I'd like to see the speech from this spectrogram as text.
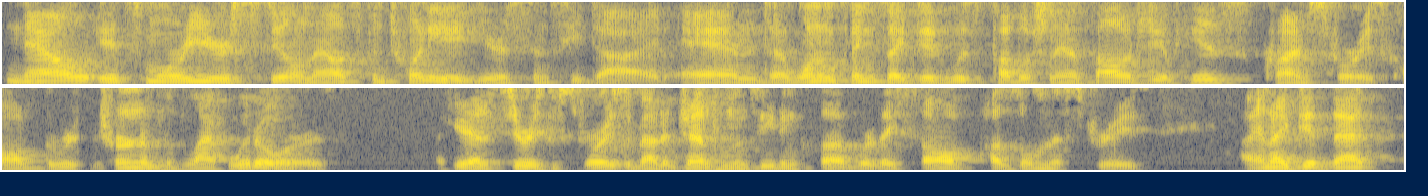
Now it's more years still. Now it's been 28 years since he died. And uh, one of the things I did was publish an anthology of his crime stories called The Return of the Black Widowers. He had a series of stories about a gentleman's eating club where they solved puzzle mysteries. And I did that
